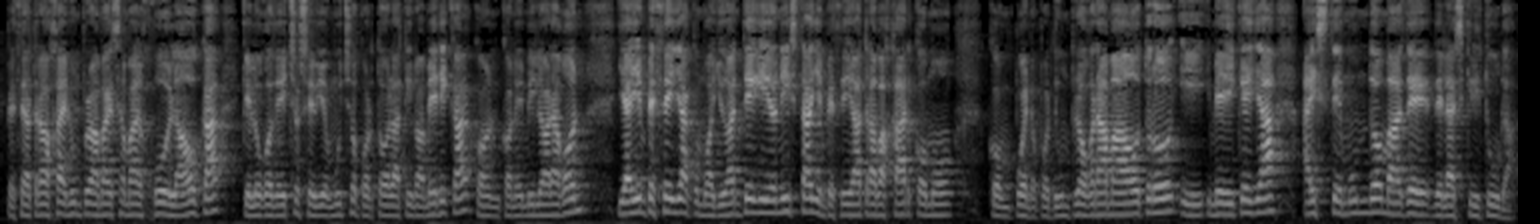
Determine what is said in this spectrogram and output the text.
empecé a trabajar en un programa que se llama El Juego de la Oca, que luego de hecho se vio mucho por toda Latinoamérica con, con Emilio Aragón, y ahí empecé ya como ayudante guionista y empecé ya a trabajar como, con, bueno, pues de un programa a otro y, me dediqué ya a este mundo más de, de, la escritura.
